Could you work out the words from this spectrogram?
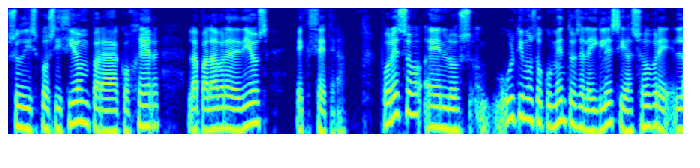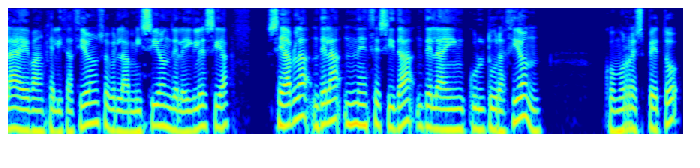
su disposición para acoger la palabra de Dios, etc. Por eso, en los últimos documentos de la Iglesia sobre la evangelización, sobre la misión de la Iglesia, se habla de la necesidad de la inculturación, como respeto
